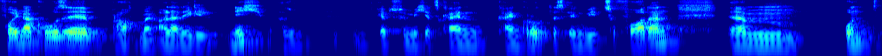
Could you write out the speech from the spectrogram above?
Vollnarkose braucht man in aller Regel nicht. Also gäbe es für mich jetzt keinen kein Grund, das irgendwie zu fordern. Ähm, und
